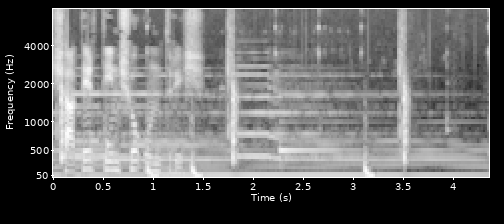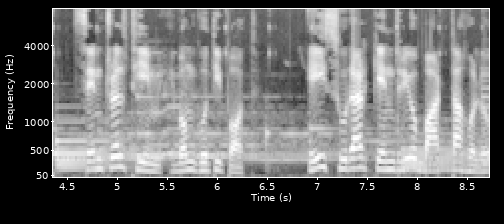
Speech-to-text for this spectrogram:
সাতের তিনশো উনত্রিশ। সেন্ট্রাল থিম এবং গতিপথ। এই সুরার কেন্দ্রীয় বার্তা হল,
